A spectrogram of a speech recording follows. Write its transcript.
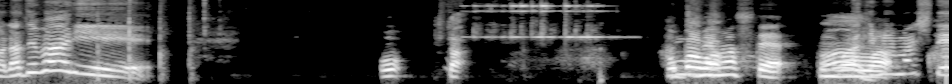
ぞ、ラテバーに。お、来た。こんばんは。はじめまして。こんばんははじめ。まして。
